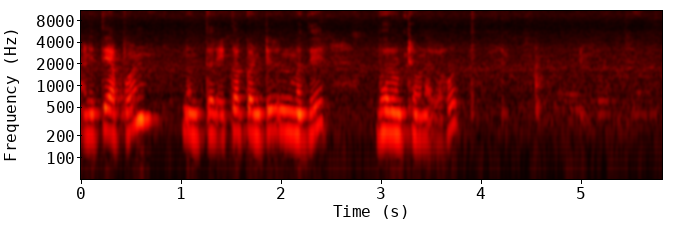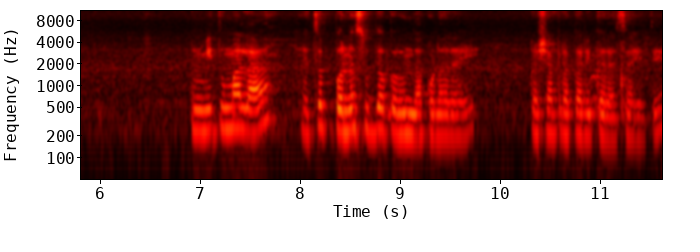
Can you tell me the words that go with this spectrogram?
आणि ते आपण नंतर एका कंटेनरमध्ये भरून ठेवणार आहोत. मी तुम्हाला ह्याचं पणसुद्धा करून दाखवणार आहे कशा प्रकारे करायचं आहे ते.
